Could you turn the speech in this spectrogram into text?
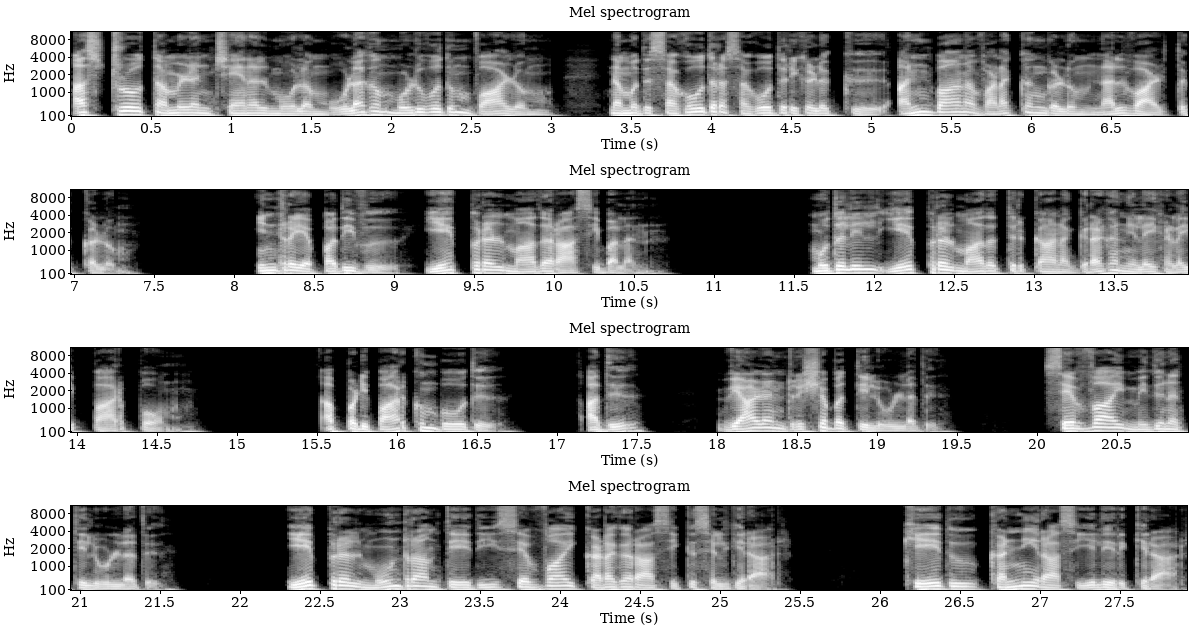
அஸ்ட்ரோ தமிழன் சேனல் மூலம் உலகம் முழுவதும் வாழும் நமது சகோதர சகோதரிகளுக்கு அன்பான வணக்கங்களும் நல்வாழ்த்துக்களும். இன்றைய பதிவு ஏப்ரல் மாத ராசிபலன். முதலில் ஏப்ரல் மாதத்திற்கான கிரக நிலைகளை பார்ப்போம். அப்படி பார்க்கும்போது அது வியாழன் ரிஷபத்தில் உள்ளது செவ்வாய் மிதுனத்தில் உள்ளது. ஏப்ரல் மூன்றாம் தேதி செவ்வாய் கடகராசிக்கு செல்கிறார். கேது கன்னி ராசியில் இருக்கிறார்.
